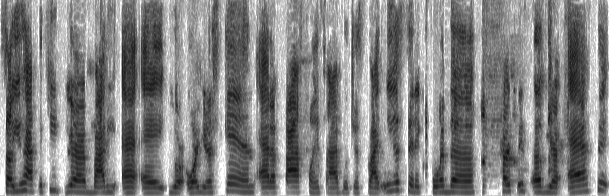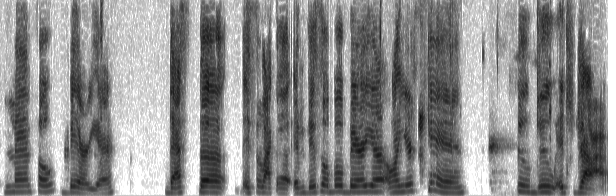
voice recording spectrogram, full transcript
So you have to keep your body at a your or your skin at a 5.5, which is slightly acidic for the purpose of your acid mantle barrier. That's the it's like an invisible barrier on your skin to do its job.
